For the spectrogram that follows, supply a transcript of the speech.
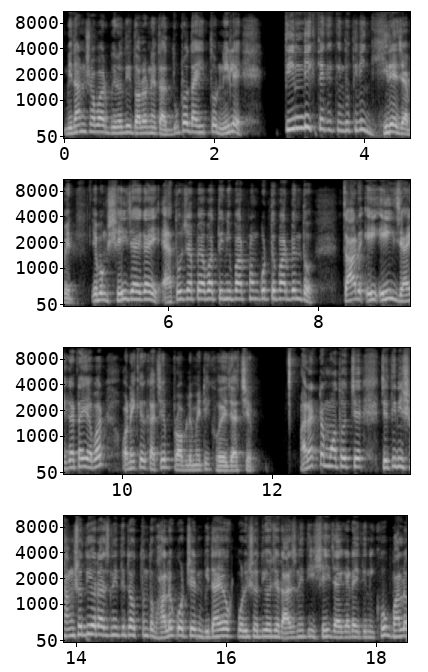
বিধানসভার বিরোধী দলনেতা দুটো দায়িত্ব নিলে তিন দিক থেকে কিন্তু তিনি ঘিরে যাবেন এবং সেই জায়গায় এত চাপে আবার তিনি পারফর্ম করতে পারবেন তো? তার এই এই জায়গাটাই আবার অনেকের কাছে প্রবলেমেটিক হয়ে যাচ্ছে। আর একটা মত হচ্ছে যে তিনি সাংসদীয় রাজনীতিটা অত্যন্ত ভালো করছেন, বিধায়ক পরিষদীয় যে রাজনীতি সেই জায়গাটায় তিনি খুব ভালো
